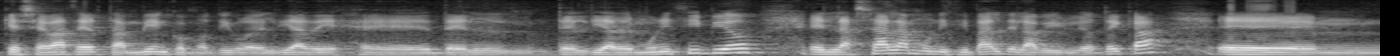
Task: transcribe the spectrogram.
que se va a hacer también con motivo día, eh, del, del, día del municipio en la sala municipal de la biblioteca eh,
